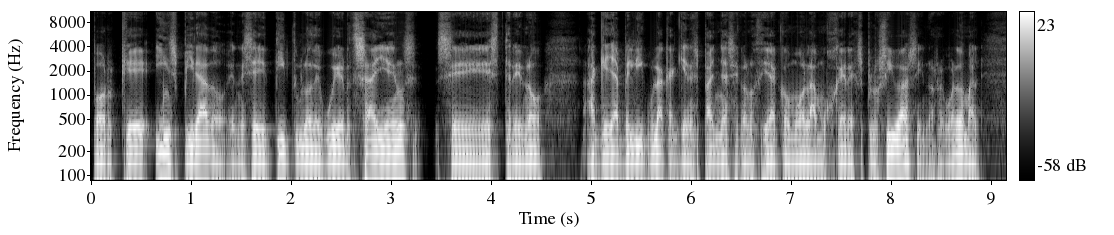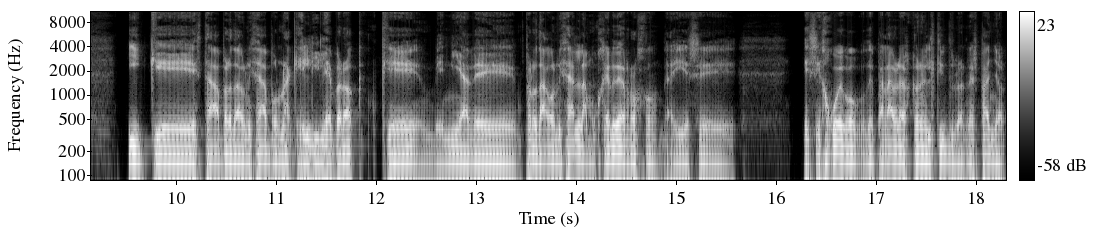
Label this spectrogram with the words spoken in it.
porque inspirado en ese título de Weird Science se estrenó aquella película que aquí en España se conocía como La Mujer Explosiva, si no recuerdo mal, y que estaba protagonizada por una Kelly LeBrock que venía de protagonizar La Mujer de Rojo, de ahí ese ese juego de palabras con el título en español.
